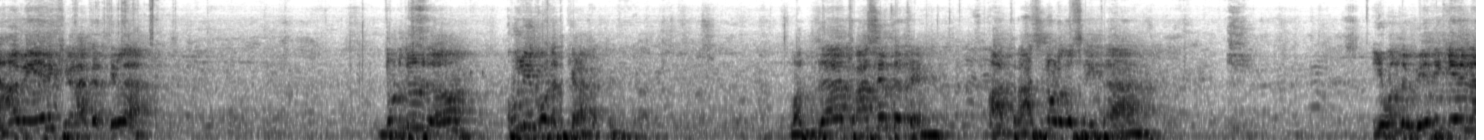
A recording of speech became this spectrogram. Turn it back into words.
ನಾವೇನು ಕೇಳಾಕತ್ತಿಲ್ಲ. ದುಡ್ಡು ದುಡ್ಡು ಕೂಲಿ ಕೊಡತ್ ಕೇಳಾಕತ್ತೀವಿ. ಮೊದ್ಲ ತ್ರಾಸ ಇರ್ತತೆ. ಆ ತ್ರಾಸಿನೊಳಗೂ ಸಹಿತ ಈ ಒಂದು ವೇದಿಕೆಯನ್ನ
